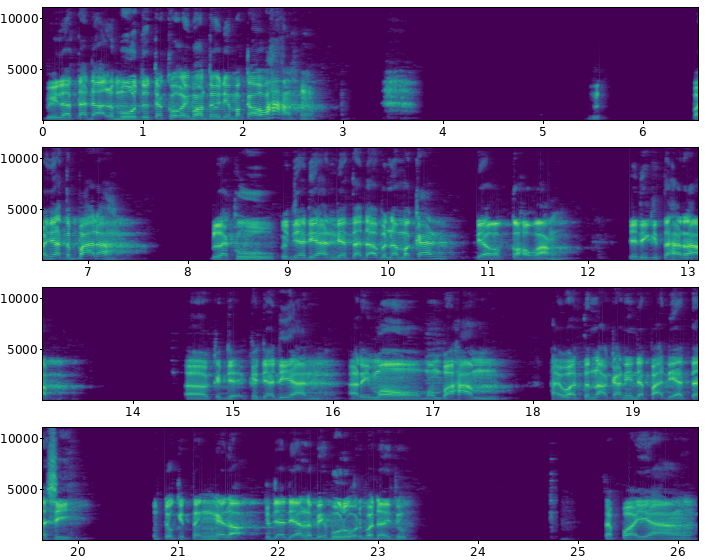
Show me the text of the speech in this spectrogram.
Bila tak ada lembu tu takut rimau tu dia makan orang. Banyak tempat dah. Berlaku kejadian dia tak ada benda makan, dia rekah orang. Jadi kita harap uh, kej kejadian harimau membaham haiwan ternakan ini dapat diatasi untuk kita mengelak kejadian lebih buruk daripada itu. Siapa yang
